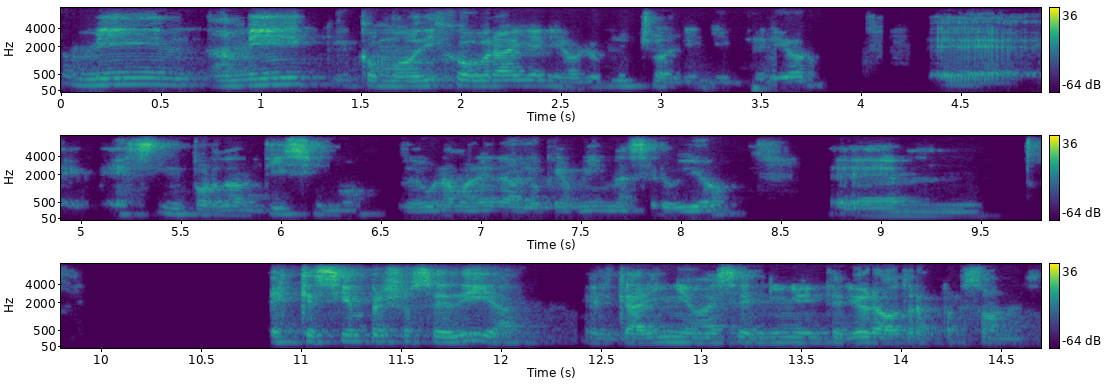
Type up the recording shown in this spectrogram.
A mí, a mí, como dijo Brian y habló mucho del niño interior, eh, es importantísimo, de alguna manera, lo que a mí me sirvió, em, es que siempre yo cedía el cariño a ese niño interior a otras personas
